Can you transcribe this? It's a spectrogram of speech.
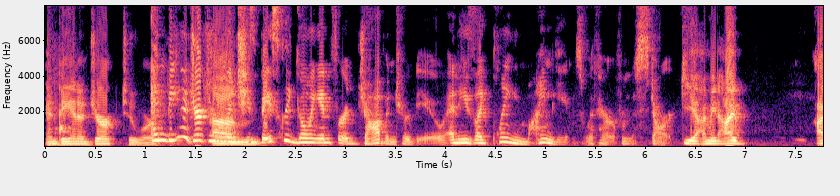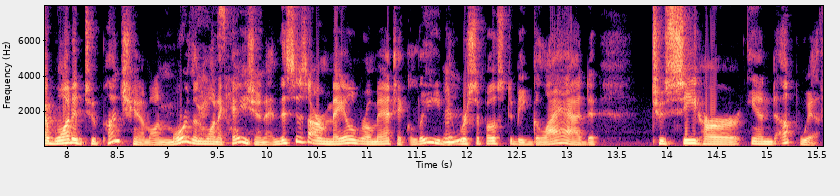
and being a jerk to her. And being a jerk to her when Um, she's basically going in for a job interview, and he's like playing mind games with her from the start. Yeah, I mean, I I wanted to punch him on more than one occasion, and this is our male romantic lead that Mhm. we're supposed to be glad to see her end up with.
